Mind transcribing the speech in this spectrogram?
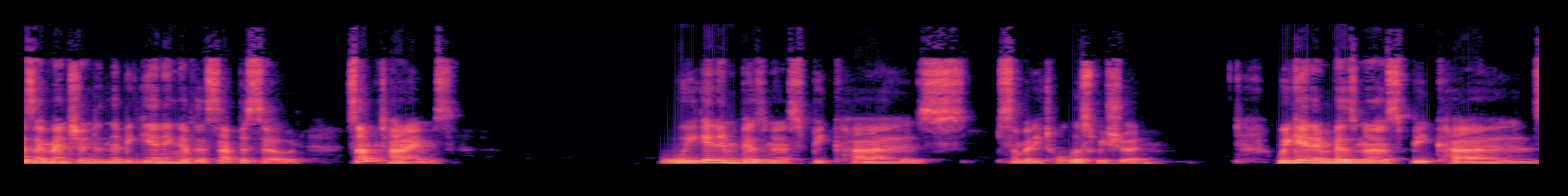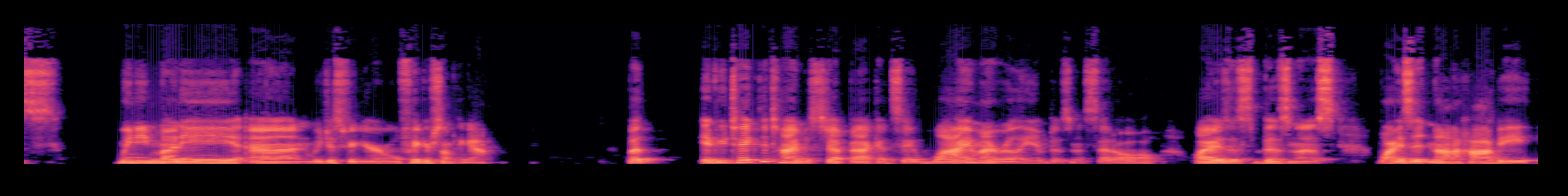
as I mentioned in the beginning of this episode, sometimes we get in business because somebody told us we should. We get in business because we need money and we just figure we'll figure something out. But if you take the time to step back and say, why am I really in business at all? Why is this business? Why is it not a hobby?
